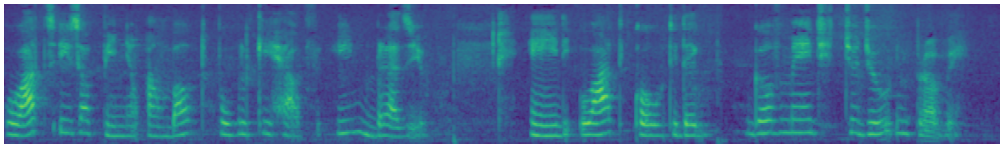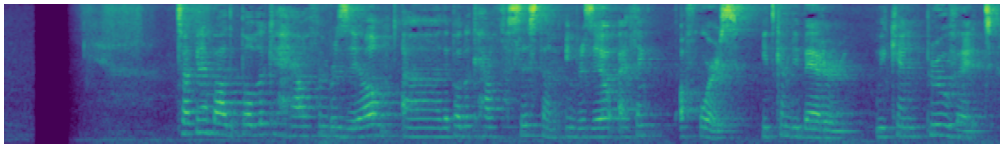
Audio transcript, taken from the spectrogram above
What is your opinion about public health in Brazil? And what could the government to do improve? Talking about the public health in Brazil, uh, the public health system in Brazil, I think, of course, it can be better. We can improve it.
